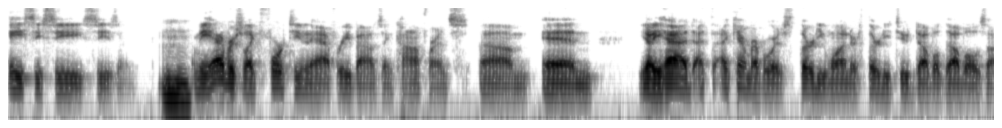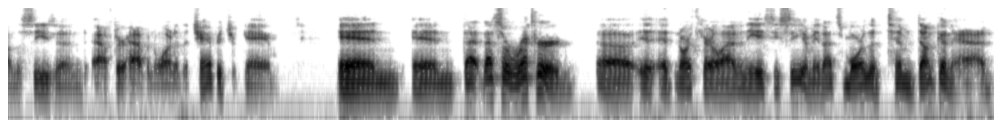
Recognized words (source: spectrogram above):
ACC season. Mm-hmm. I mean, he averaged like 14 and a half rebounds in conference. Um, and, you know, he had, I, I, can't remember what it was 31 or 32 double doubles on the season after having won in the championship game. And, and that, that's a record uh, at North Carolina in the ACC. I mean, that's more than Tim Duncan had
